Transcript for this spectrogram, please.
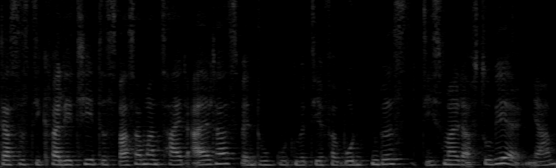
Das ist die Qualität des Wassermann-Zeitalters, wenn du gut mit dir verbunden bist. Diesmal darfst du wählen, ja.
